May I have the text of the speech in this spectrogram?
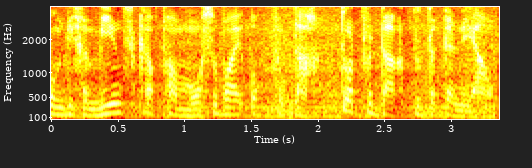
om die gemeenskap van Mosselbaai op vandag tot vandag toe te kan help.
